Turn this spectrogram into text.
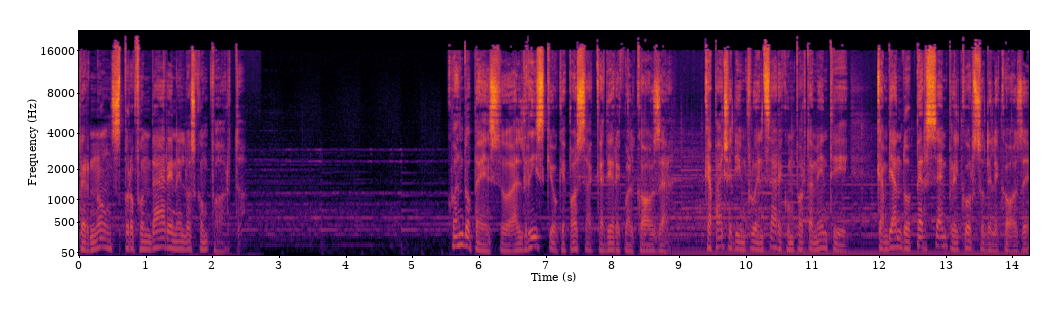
per non sprofondare nello sconforto. Quando penso al rischio che possa accadere qualcosa capace di influenzare comportamenti cambiando per sempre il corso delle cose,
